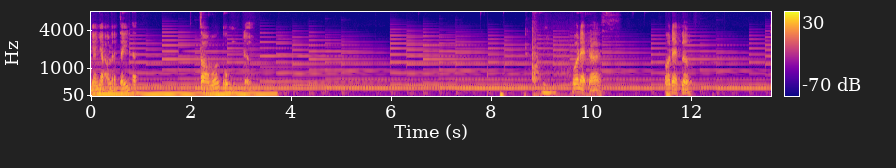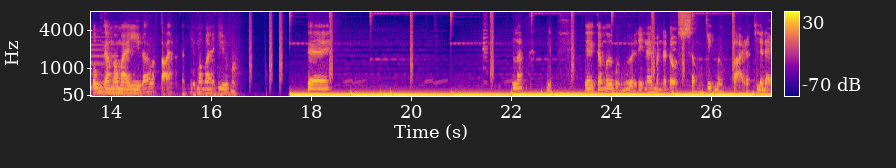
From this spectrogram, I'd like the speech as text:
Nhỏ nhỏ lại tí thôi. To quá cũng không được. Ừ, quá đẹp rồi. Quá đẹp luôn. Cũng cần màu mè gì đó, bắt tỏi cần gì màu mè gì đúng không? Ok. Lắc. Ok, cảm ơn mọi người. Thì nay mình đã đổ xong chiếc băng tải rất là đẹp.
